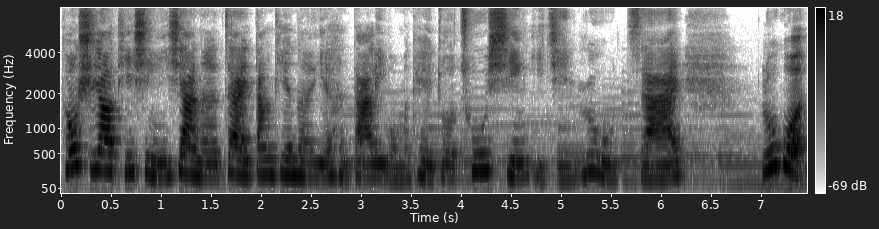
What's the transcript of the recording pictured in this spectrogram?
同时要提醒一下呢，在当天呢也很大力，我们可以做出行以及入宅。如果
